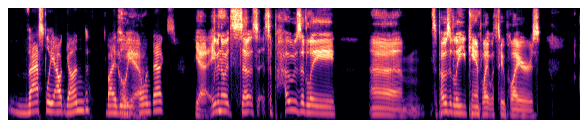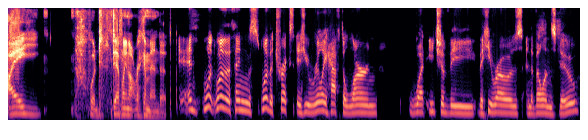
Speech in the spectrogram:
vastly outgunned by the Oh, yeah. villain decks. Yeah, even though it's so supposedly, um, supposedly you can play it with two players, I would definitely not recommend it. and one one of the things, one of the tricks is you really have to learn what each of the the heroes and the villains do.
